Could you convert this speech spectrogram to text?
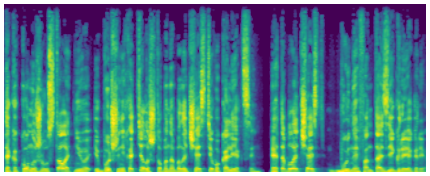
так как он уже устал от нее и больше не хотел, чтобы она была частью его коллекции. Это была часть буйной фантазии Грегори.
